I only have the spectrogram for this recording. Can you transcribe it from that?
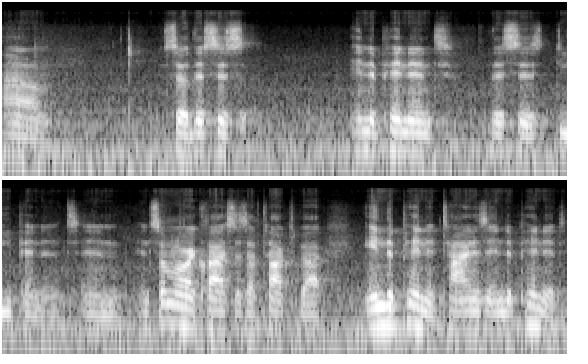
Um, so this is independent, this is dependent. And in some of my classes I've talked about independent, time is independent.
